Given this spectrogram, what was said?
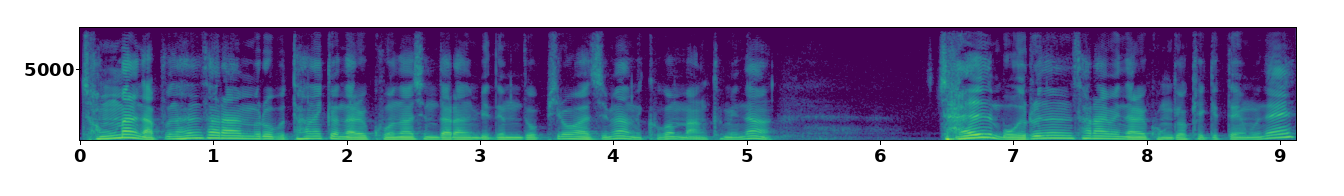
정말 나쁜 한 사람으로부터 하나님께 나를 구원하신다라는 믿음도 필요하지만 그것만큼이나 잘 모르는 사람이 나를 공격했기 때문에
